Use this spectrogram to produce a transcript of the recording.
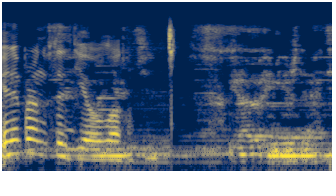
Я неправильно все сделал, ладно. Не надо времени ждать.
